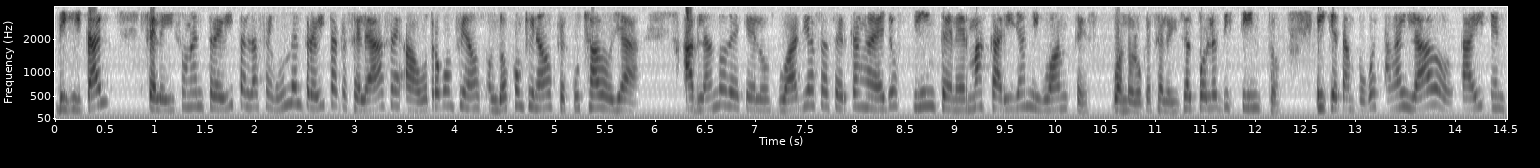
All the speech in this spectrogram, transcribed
digital se le hizo una entrevista, en la segunda entrevista que se le hace a otro confinado, son dos confinados que he escuchado ya, hablando de que los guardias se acercan a ellos sin tener mascarillas ni guantes, cuando lo que se le dice al pueblo es distinto, y que tampoco están aislados. Hay, en,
